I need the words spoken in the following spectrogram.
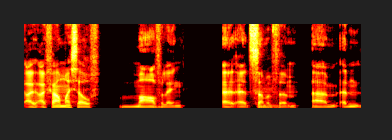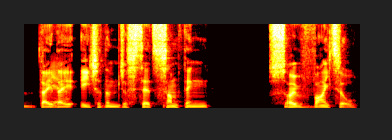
I, I found myself marveling at, at some of Mm. them, um, and they Yeah. they each of them just said something so vital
